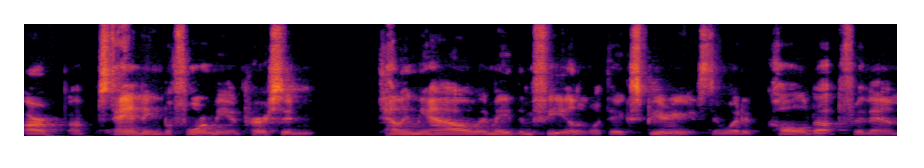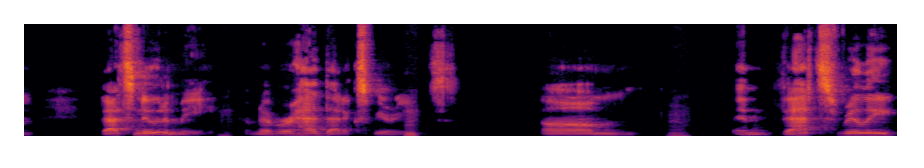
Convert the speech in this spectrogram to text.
are uh, standing before me in person, telling me how it made them feel and what they experienced and what it called up for them. That's new to me. I've never had that experience. Um, and that's really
